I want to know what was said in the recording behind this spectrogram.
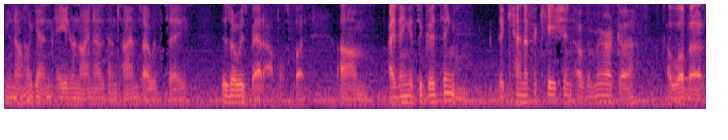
You know, again, eight or nine out of ten times I would say. There's always bad apples, but um, I think it's a good thing. The canification of America I love that.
